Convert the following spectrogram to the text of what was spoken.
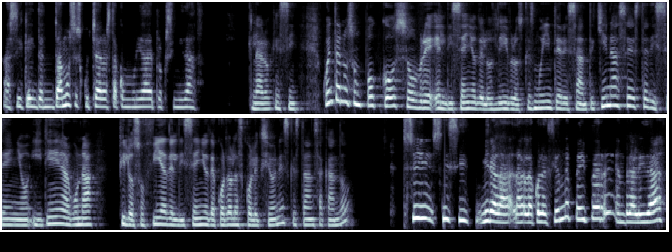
Así que intentamos escuchar a esta comunidad de proximidad. Claro que sí. Cuéntanos un poco sobre el diseño de los libros, que es muy interesante. ¿Quién hace este diseño y tienen alguna filosofía del diseño de acuerdo a las colecciones que están sacando? Sí, sí, sí. Mira, la, colección de Paper en realidad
